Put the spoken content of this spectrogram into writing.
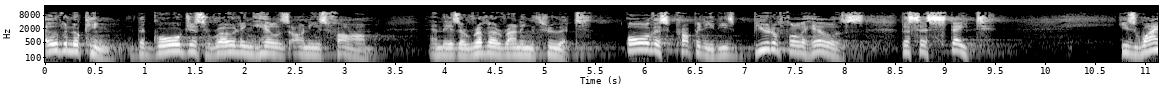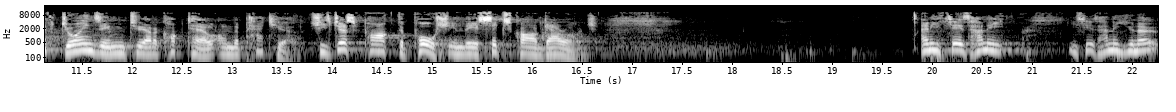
overlooking the gorgeous rolling hills on his farm, and there's a river running through it. All this property, these beautiful hills, this estate. His wife joins him to have a cocktail on the patio. She's just parked the Porsche in their six car garage. And he says, honey, he says, honey, you know,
